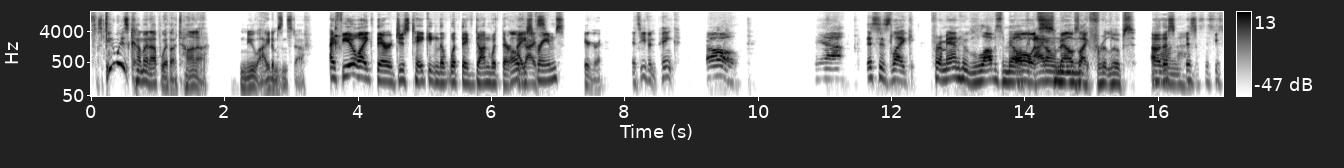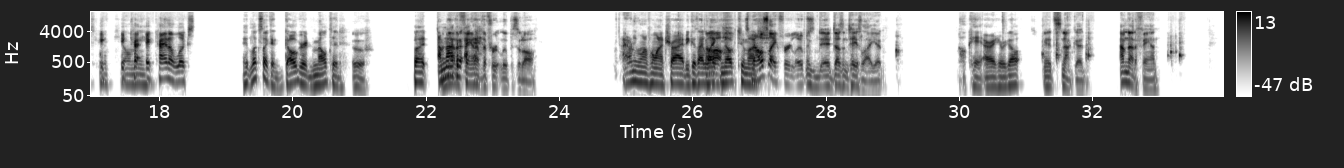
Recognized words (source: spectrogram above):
Speedway's coming up with a ton of new items and stuff. I feel like they're just taking the what they've done with their Oh, ice guys. creams. Here, Grant. It's even pink. Oh, yeah. This is like for a man who loves milk. oh, it I don't smells like Fruit Loops. Oh, this no, is this it, is gonna it, kill ki- me. it kind of looks. It looks like a Gogurt melted, Ugh. but I'm, I'm, not, not, gonna, a fan I, of the Fruit Loops at all. I don't even know if I want to try it because I like Oh, milk too much. It smells like Fruit Loops. It doesn't taste like it. Okay, all right, here we go. It's not good. I'm not a fan.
